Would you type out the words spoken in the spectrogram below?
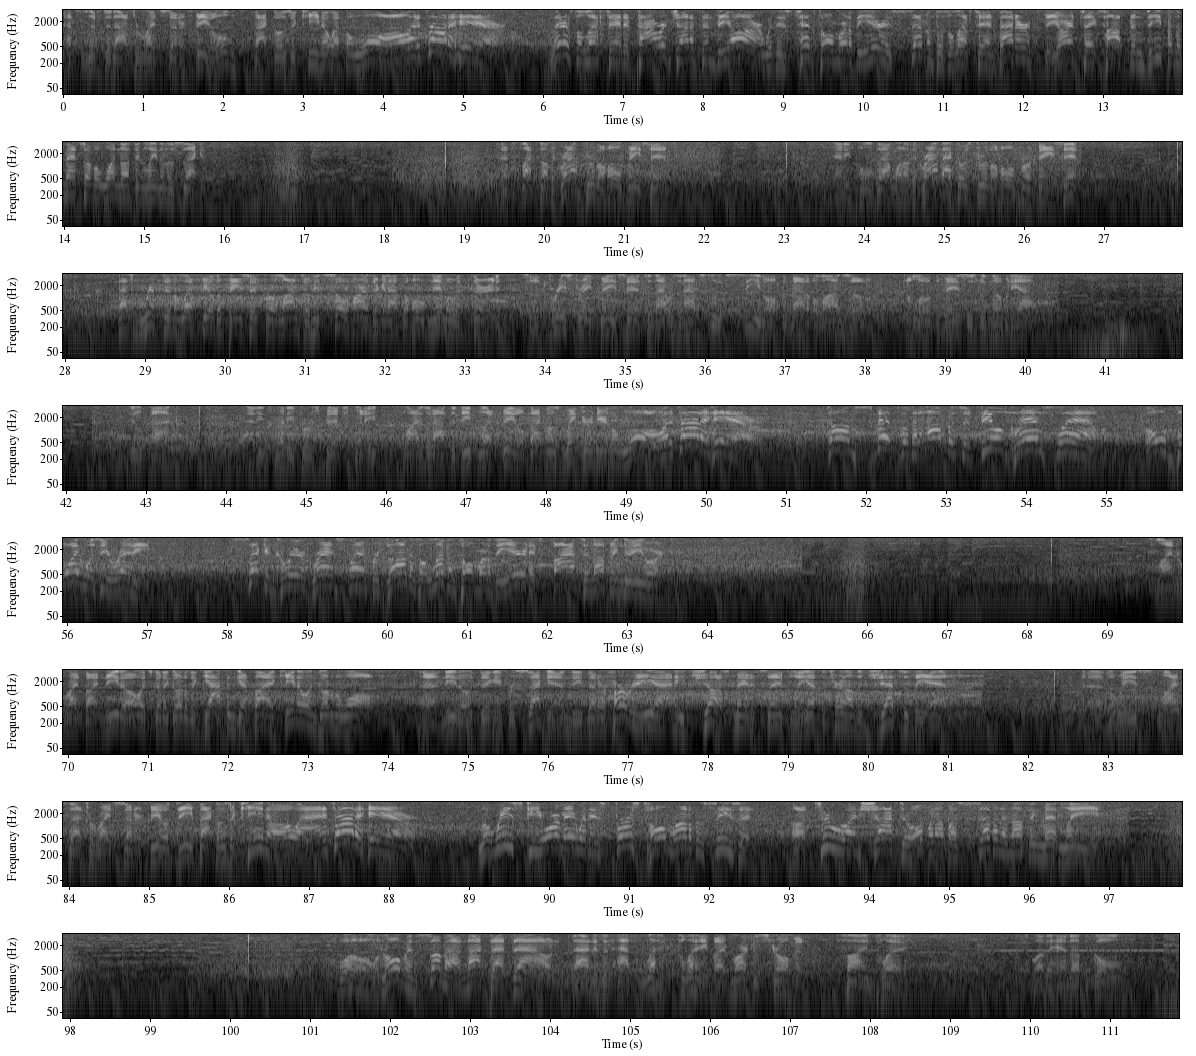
That's lifted out to right center field. Back goes Aquino at the wall, and it's out of here. There's the left-handed power, Jonathan Villar, with his 10th home run of the year, his seventh as a left-hand batter. Villar takes Hoffman deep, and the Mets have a 1-0 lead in the second. That's slapped on the ground through the hole, base hit. And he pulls that one on the ground. That goes through the hole for a base hit. That's ripped into left field, a base hit for Alonso. Hit so hard they're going to have to hold Nimmo at third. So three straight base hits, and that was an absolute seed off the bat of Alonso to load the bases with nobody out. Infield back, and he's ready first pitch, but he flies it out to deep left field. Back goes Winker near the wall, and it's out of here! Dom Smith with an opposite field grand slam. Oh boy, was he ready. Second career grand slam for Dom, his 11th home run of the year, and it's 5 to nothing New York. It's lined to right by Nido. It's going to go to the gap and get by Aquino and go to the wall. And Nido digging for second. He better hurry, and he just made it safely. He had to turn on the Jets at the end. Lines that to right center field. Deep back goes Aquino, and it's out of here. Luis Guillorme with his first home run of the season. A two-run shot to open up a 7-0 Met lead. Whoa, Stroman somehow knocked that down. That is an athletic play by Marcus Stroman. Fine play. That's why they hand out the gold.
